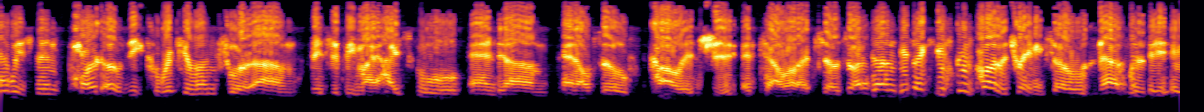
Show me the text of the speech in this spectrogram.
always been part of the curriculum for um, basically my high school and um, and also college at, Cal Arts. So so I've done it's like it's been part of the training. So that was a, a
